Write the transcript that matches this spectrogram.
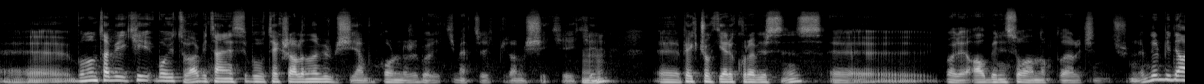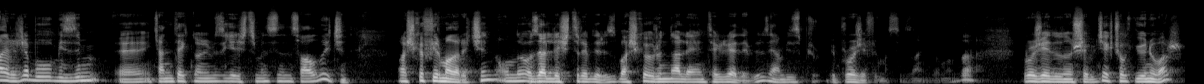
Ee, bunun tabii iki boyutu var. Bir tanesi bu tekrarlanabilir bir şey. Yani bu corner'ı böyle 2 metrelik bir şey 2'ye 2. Hı hı. Ee, pek çok yere kurabilirsiniz. Ee, böyle albenisi olan noktalar için düşünülebilir. Bir de ayrıca bu bizim e, kendi teknolojimizi geliştirmesini sağladığı için başka firmalar için onu özelleştirebiliriz. Başka ürünlerle entegre edebiliriz. Yani biz bir, proje firmasıyız aynı zamanda. Projeye dönüşebilecek çok yönü var.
